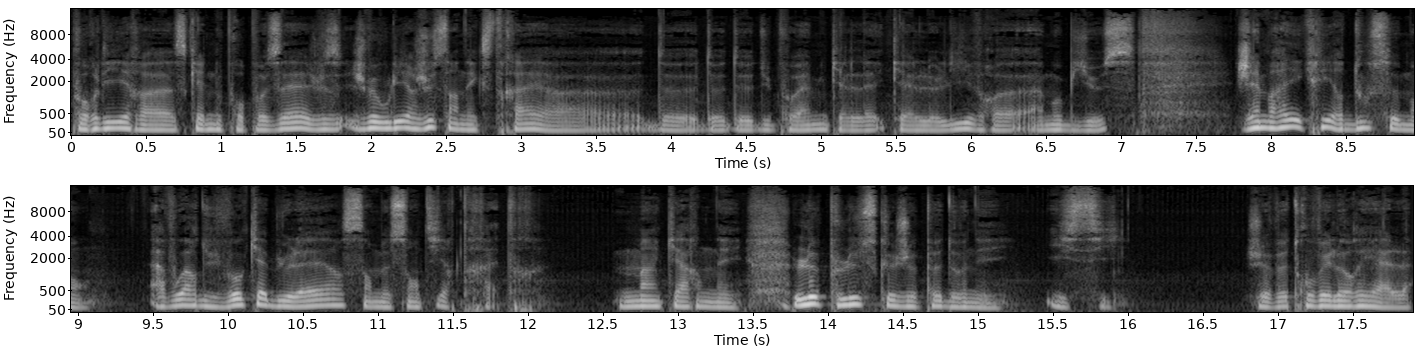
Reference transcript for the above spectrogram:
pour lire euh, ce qu'elle nous proposait. Je, vais vous lire juste un extrait de, du poème qu'elle qu'elle livre à Mobius. J'aimerais écrire doucement, avoir du vocabulaire sans me sentir traître, m'incarner, le plus que je peux donner, ici. Je veux trouver le réel,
